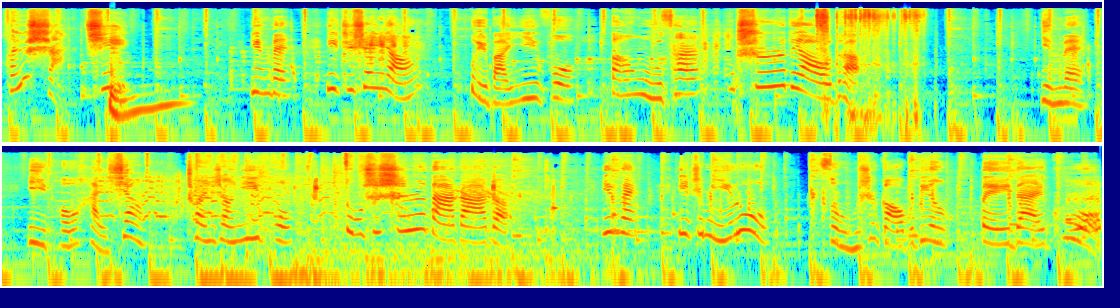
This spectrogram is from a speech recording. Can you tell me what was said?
很傻气；因为一只山羊会把衣服当午餐吃掉它；因为一头海象穿上衣服总是湿哒哒的；因为一只麋鹿。总是搞不定背带裤，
